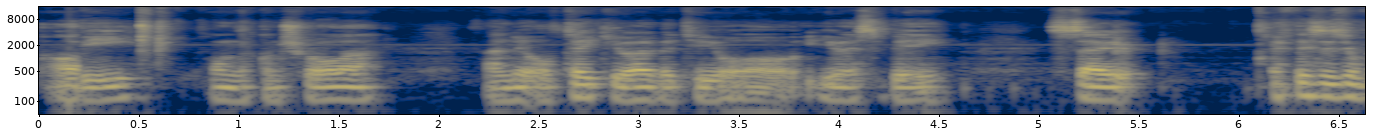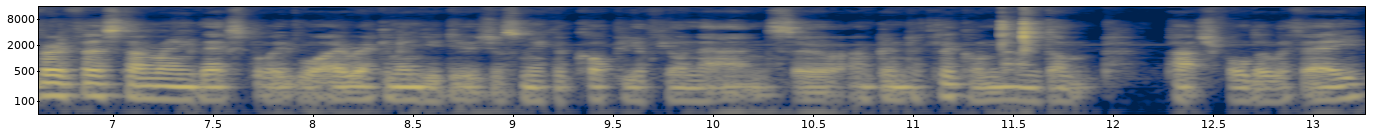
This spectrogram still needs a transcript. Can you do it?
RB on the controller and it will take you over to your USB. So if this is your very first time running the exploit, what I recommend you do is just make a copy of your NAN. So I'm going to click on NAN dump patch folder with A.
